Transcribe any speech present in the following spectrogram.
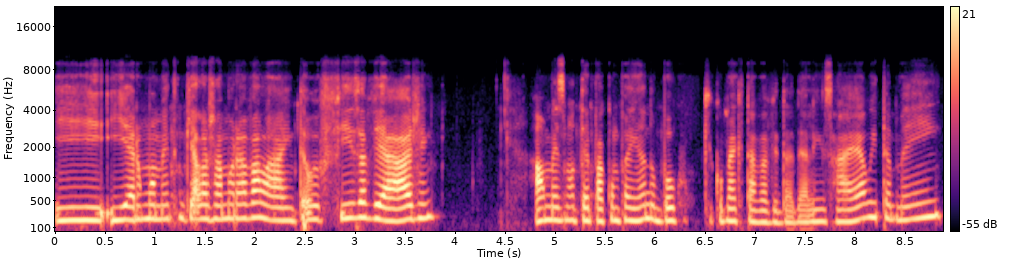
E, e era um momento em que ela já morava lá. Então eu fiz a viagem, ao mesmo tempo acompanhando um pouco que, como é que estava a vida dela em Israel e também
